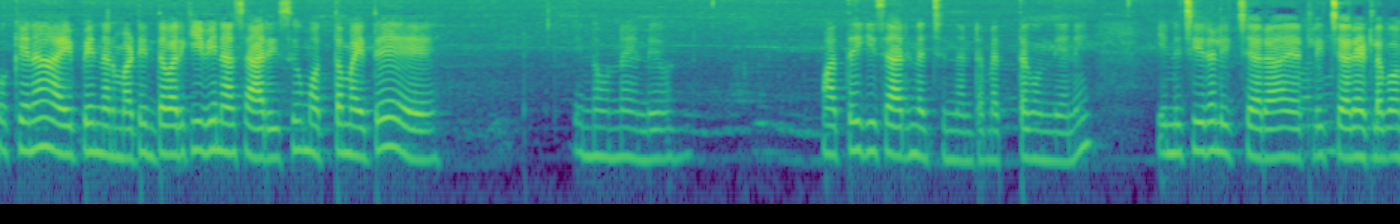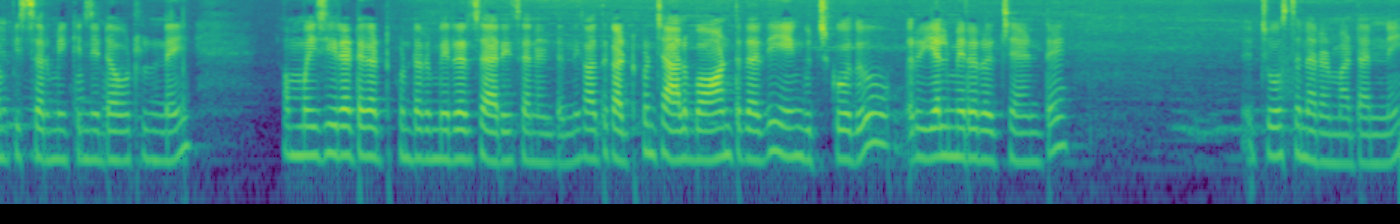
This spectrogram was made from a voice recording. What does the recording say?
ఓకేనా? అయిపోయిందనమాట ఇంతవరకు ఇవి నా శారీస్. మొత్తం అయితే ఎన్నో ఉన్నాయండి. మా అత్తయ్యకి ఈ శారీ నచ్చిందంట మెత్తగా ఉంది అని. ఇన్ని చీరలు ఇచ్చారా? ఎట్లా ఇచ్చారా? ఎట్లా పంపిస్తారు? మీకు ఇన్ని డౌట్లు ఉన్నాయి. అమ్మాయి చీర కట్టుకుంటారు? మిర్రర్ శారీస్ అని ఉంటుంది. కాకపోతే కట్టుకుని చాలా బాగుంటుంది అది. ఏం గుచ్చుకోదు. రియల్ మిర్రర్ వచ్చాయంటే చూస్తున్నారనమాట అన్నీ.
